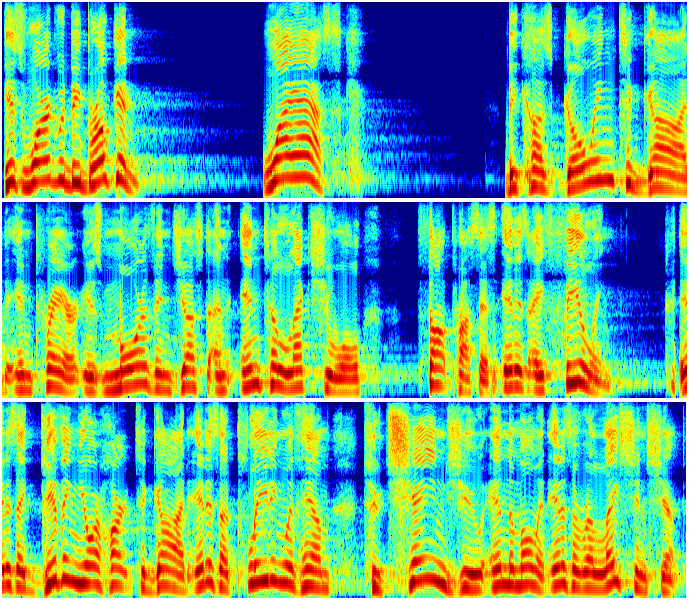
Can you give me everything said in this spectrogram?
His word would be broken. Why ask? Because going to God in prayer is more than just an intellectual thought process, it is a feeling. It is a giving your heart to God. It is a pleading with Him to change you in the moment. It is a relationship.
